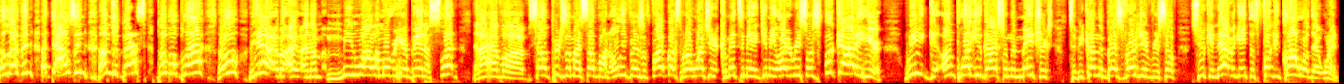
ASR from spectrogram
11, 1,000? I'm the best, blah, blah, blah. Oh, yeah. And I'm, meanwhile, I'm over here being a slut and I have uh, selling pictures of myself on OnlyFans for five bucks, but I want you to commit to me and give me all your resources. Fuck out of here. We get, unplug you guys from the matrix to become the best version of yourself so you can navigate this fucking clown world that we're in.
